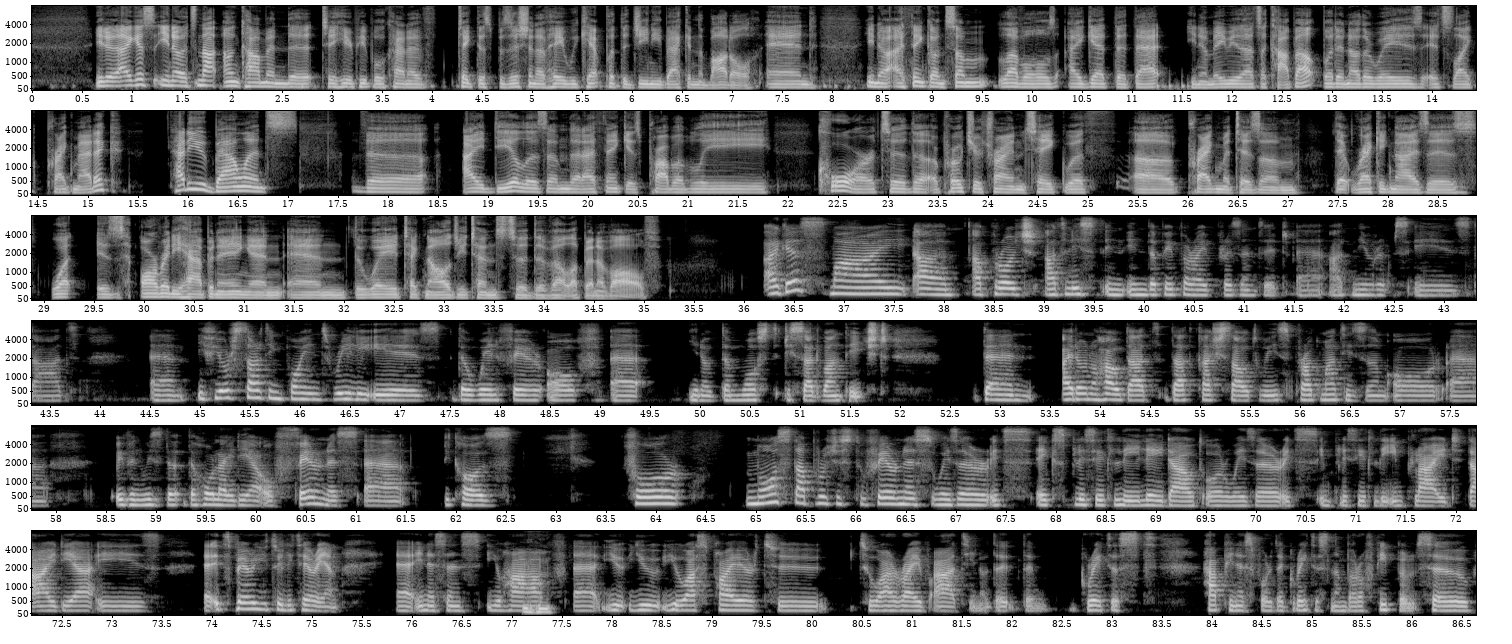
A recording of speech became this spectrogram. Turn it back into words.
you know i guess you know it's not uncommon to to hear people kind of take this position of hey we can't put the genie back in the bottle. And you know i think on some levels i get that that you know maybe that's a cop out but in other ways it's like pragmatic. How do you balance the idealism that i think is probably core to the approach you're trying to take with uh, pragmatism that recognizes what is already happening and and the way technology tends to develop and evolve. I guess my uh, approach, at least in, in the paper I presented uh, at NeurIPS, is that um, if your starting point really is the welfare of, uh, you know, the most disadvantaged, then I don't know how that that cashes out with pragmatism or uh, even with the, the whole idea of fairness, uh, because for most approaches to fairness, whether it's explicitly laid out or whether it's implicitly implied, the idea is it's very utilitarian. Uh, in a sense, you have mm-hmm. uh, you you you aspire to to arrive at you know the the greatest happiness for the greatest number of people. So,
